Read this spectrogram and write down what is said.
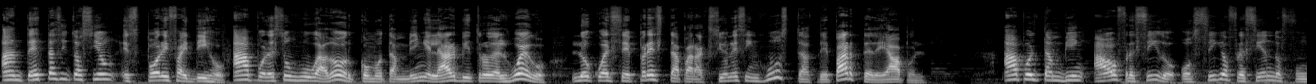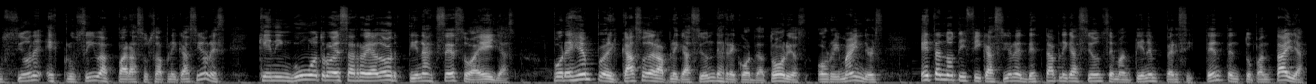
Ante esta situación, Spotify dijo, Apple es un jugador como también el árbitro del juego, lo cual se presta para acciones injustas de parte de Apple. Apple también ha ofrecido o sigue ofreciendo funciones exclusivas para sus aplicaciones que ningún otro desarrollador tiene acceso a ellas, por ejemplo, el caso de la aplicación de recordatorios o reminders, estas notificaciones de esta aplicación se mantienen persistentes en tu pantalla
